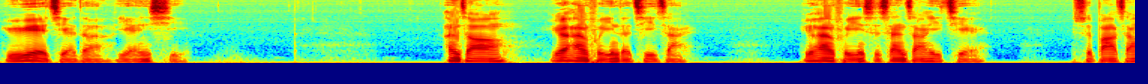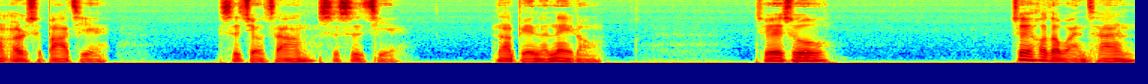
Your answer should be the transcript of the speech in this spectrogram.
逾越节的筵席。按照约翰福音的记载，约翰福音十三章一节、十八章二十八节、十九章十四节那边的内容，主耶稣最后的晚餐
